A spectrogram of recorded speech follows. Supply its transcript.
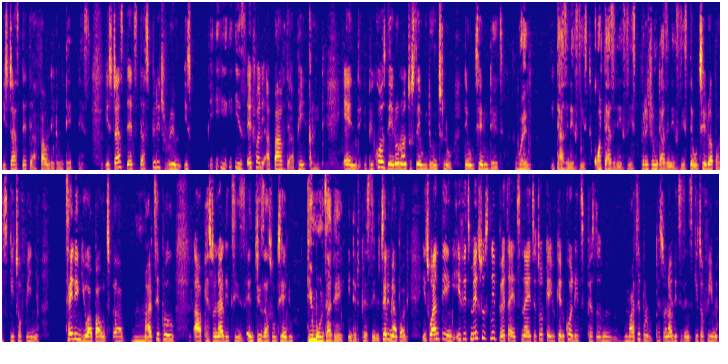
It's just that they are founded on deadness. It's just that the spirit realm is is actually above their pay grade, and because they don't want to say we don't know, they will tell you that well it doesn't exist. God doesn't exist. Spirit realm doesn't exist. They will tell you about schizophrenia, telling you about uh, multiple uh, personalities, and Jesus will tell you demons are there in that person. You're telling me about it. It's one thing. If it makes you sleep better at night, it's okay. You can call it multiple personalities and schizophrenia.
